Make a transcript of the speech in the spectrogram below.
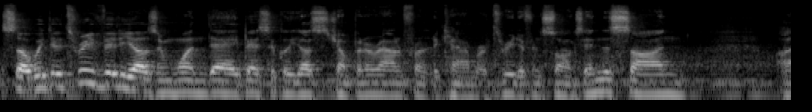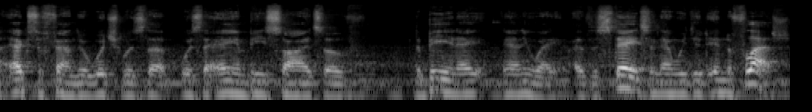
So we do three videos in one day, basically us jumping around in front of the camera, three different songs. In the Sun, uh, X Offender, which was the was the A and B sides of the B and A anyway of the states, and then we did In the Flesh.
